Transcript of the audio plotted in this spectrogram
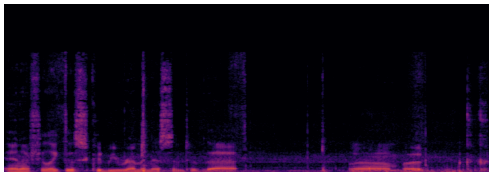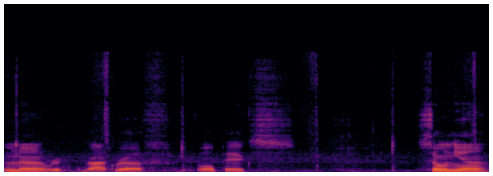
And I feel like this could be reminiscent of that. Um, but Kakuna, Rockruff, Vulpix, Sonia,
